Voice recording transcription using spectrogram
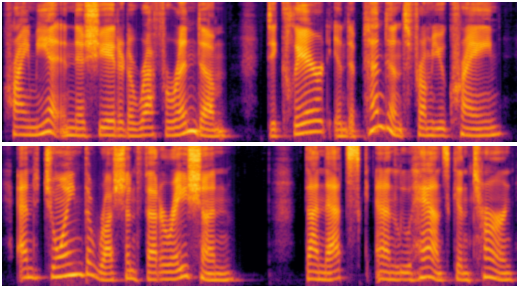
Crimea initiated a referendum, declared independence from Ukraine, and joined the Russian Federation. Donetsk and Luhansk, in turn,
